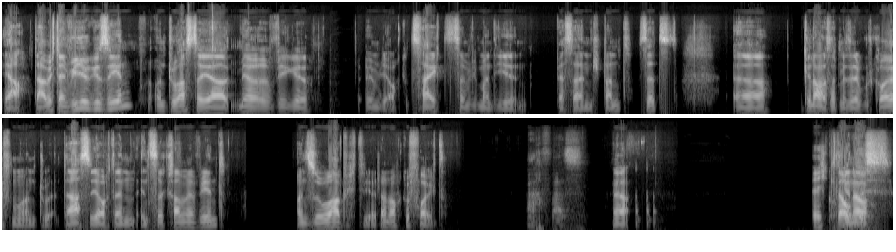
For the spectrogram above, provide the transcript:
ja, da habe ich dein Video gesehen und du hast da ja mehrere Wege irgendwie auch gezeigt, wie man die besser in Stand setzt. Äh, genau, das hat mir sehr gut geholfen und du, da hast du ja auch dein Instagram erwähnt und so habe ich dir dann auch gefolgt. Ach was. Ich glaube, Genau. es,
